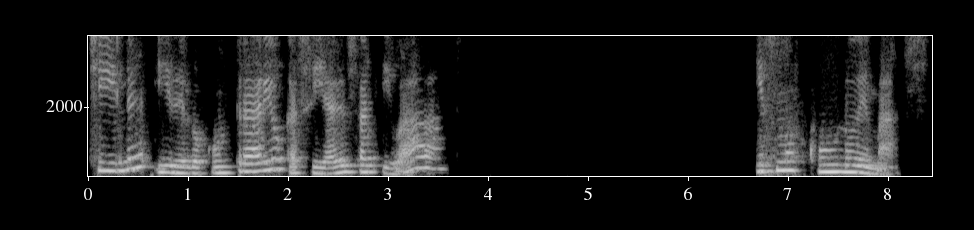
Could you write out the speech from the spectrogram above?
Chile y de lo contrario, casilla desactivada mismo con lo demás.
